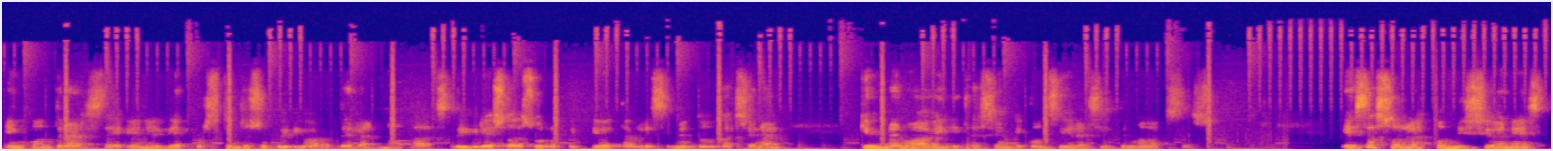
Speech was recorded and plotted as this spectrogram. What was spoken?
encontrarse en el 10% superior de las notas de egreso de su respectivo establecimiento educacional, que es una nueva habilitación que considera el sistema de acceso. Esas son las condiciones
